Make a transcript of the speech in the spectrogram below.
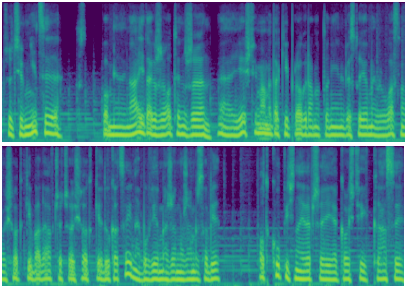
Przeciwnicy wspominali także o tym, że e, jeśli mamy taki program, no to nie inwestujemy we własne ośrodki badawcze czy ośrodki edukacyjne, bo wiemy, że możemy sobie odkupić najlepszej jakości klasy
